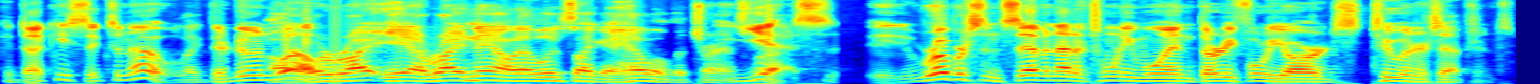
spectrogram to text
Kentucky's six and zero, oh, like they're doing oh, well. Oh, right, yeah, right now that looks like a hell of a transfer. Yes, Roberson seven out of 21, 34 yards, two interceptions.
